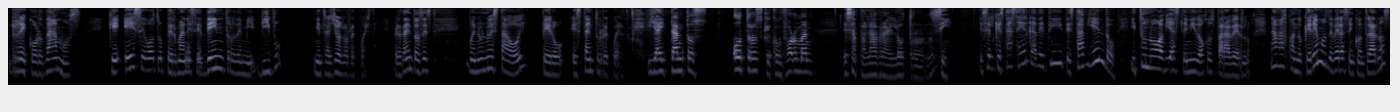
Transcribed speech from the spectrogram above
recordamos que ese otro permanece dentro de mí vivo mientras yo lo recuerde, ¿verdad? Entonces, bueno, no está hoy, pero está en tu recuerdo. Y hay tantos otros que conforman esa palabra el otro, ¿no? Sí es el que está cerca de ti, te está viendo y tú no habías tenido ojos para verlo. Nada más cuando queremos de veras encontrarnos,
